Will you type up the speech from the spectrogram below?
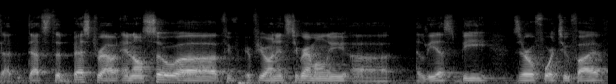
that. That's the best route. And also, uh, if, you, if you're on Instagram only, uh, Elias B 0425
